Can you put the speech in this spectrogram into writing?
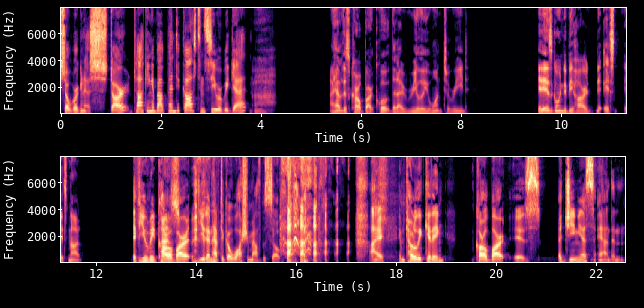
So we're going to start talking about Pentecost and see where we get. Ah. I have this Karl Barth quote that I really want to read. It is going to be hard. It's it's not. If you read Karl As- Barth, you then have to go wash your mouth with soap. I am totally kidding. Karl Barth is a genius and an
